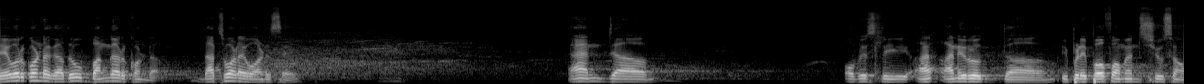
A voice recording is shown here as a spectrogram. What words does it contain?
Deverakonda కాదు బంగారు కొండ that's what I want say and obviously Anirudh ఇప్పుడే పర్ఫార్మెన్స్ చూసాం.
